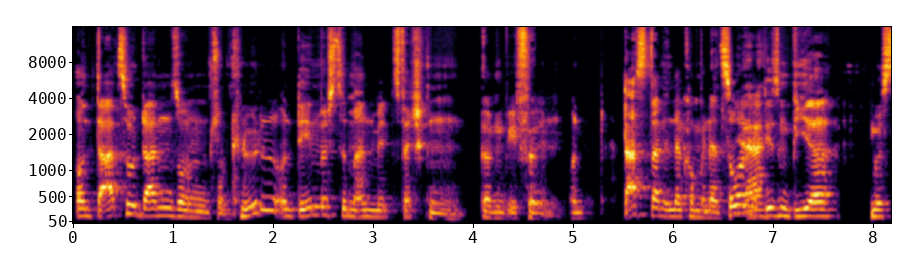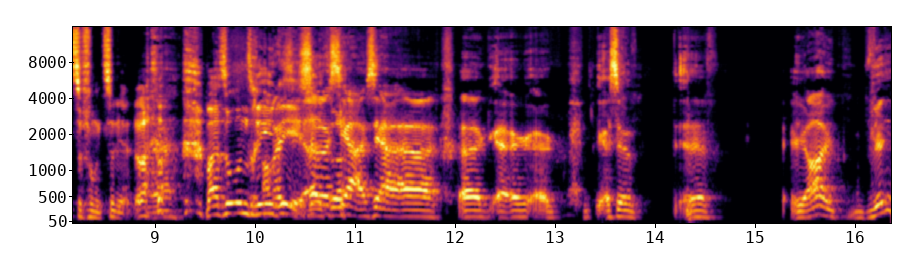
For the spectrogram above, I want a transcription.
Und dazu dann so ein, so ein Knödel und den müsste man mit Zwetschgen irgendwie füllen. Und das dann in der Kombination Ja. mit diesem Bier müsste funktionieren. Ja. War so unsere Aber Idee. es ist so also. sehr, sehr, äh, äh, äh, also, äh, Ja, würde,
